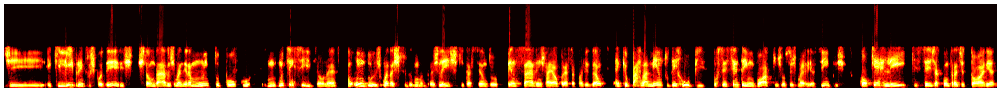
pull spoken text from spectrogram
de equilíbrio entre os poderes estão dados de maneira muito pouco, muito sensível, né? Um dos, uma, das, uma das leis que está sendo pensada em Israel por essa coalizão é que o parlamento derrube por 61 votos, ou seja, maioria simples, qualquer lei que seja contraditória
